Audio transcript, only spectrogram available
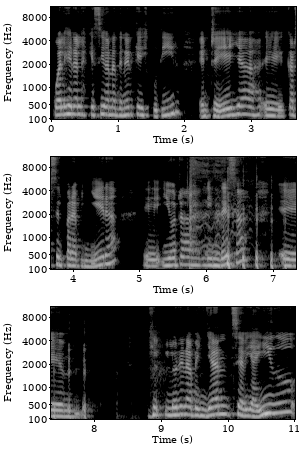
cuáles eran las que se iban a tener que discutir, entre ellas eh, cárcel para Piñera y otras lindezas. Lorena Peñán se había ido,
